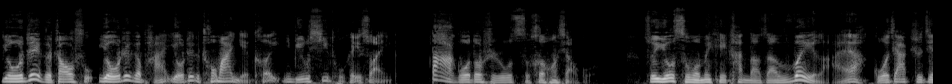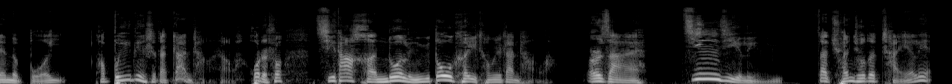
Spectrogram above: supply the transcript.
有这个招数，有这个牌，有这个筹码也可以。你比如稀土可以算一个，大国都是如此，何况小国？所以由此我们可以看到，在未来啊，国家之间的博弈，它不一定是在战场上了，或者说其他很多领域都可以成为战场了。而在经济领域，在全球的产业链，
